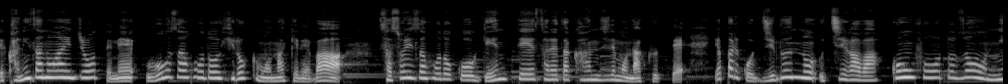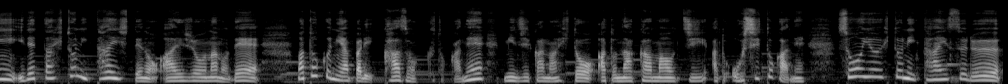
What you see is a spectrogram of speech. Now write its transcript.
で、カニ座の愛情ってね、魚座ほど広くもなければ、サソリ座ほどこう限定された感じでもなくって、やっぱりこう自分の内側、コンフォートゾーンに入れた人に対しての愛情なので、まあ、特にやっぱり家族とかね、身近な人、あと仲間内、あと推しとかね、そういう人に対する、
